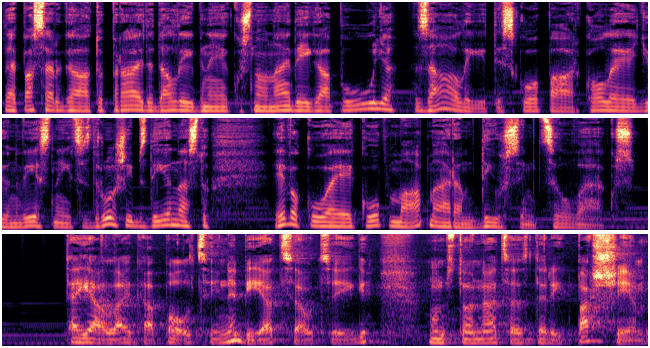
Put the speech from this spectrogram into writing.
Lai pasargātu praida dalībniekus no naidīgā pūļa, zālītis kopā ar kolēģi un viesnīcas drošības dienestu evakuēja kopumā apmēram 200 cilvēkus. Tajā laikā policija nebija atsaucīga. Mums to nācās darīt pašiem.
